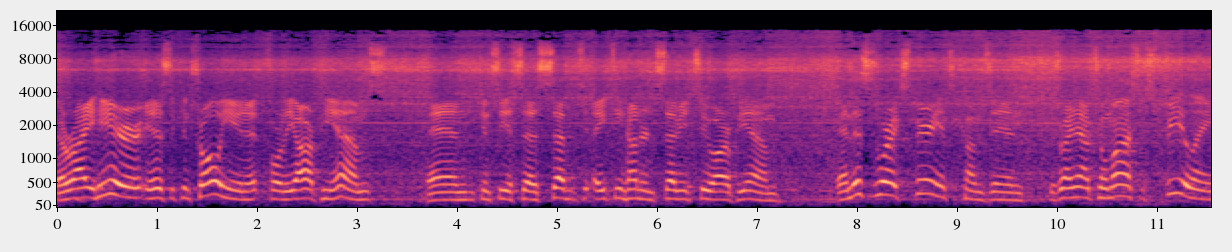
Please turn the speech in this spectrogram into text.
Now right here is the control unit for the RPMs and you can see it says 1872 RPM and this is where experience comes in because right now Tomas is feeling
